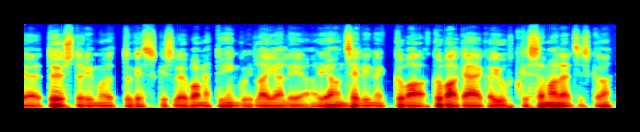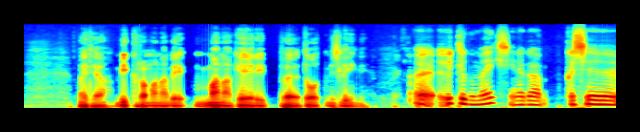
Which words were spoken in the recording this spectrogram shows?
äh, tööstöri mõõtu, kes, kes lööb ametiühinguid laiali ja, ja on selline kõva, kõva käega juht, kes samal ajal siis ka ma ei tea, mikromanageerib äh, tootmisliini. ütle, kui ma eksin, aga kas see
